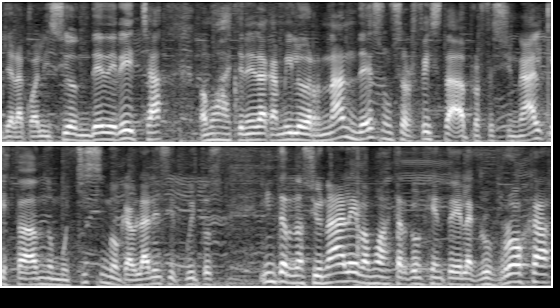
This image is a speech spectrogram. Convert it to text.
de la coalición de derecha. Vamos a tener a Camilo Hernández, un surfista profesional que está dando muchísimo que hablar en circuitos internacionales. Vamos a estar con gente de la Cruz Roja,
